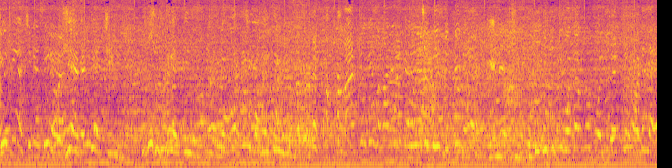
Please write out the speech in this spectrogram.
कितनी अच्छी कैसी है? ये वैसी अच्छी अच्छी है। आजकल के ज़माने में तेरे जैसे पीस दिखते नहीं है। ये नहीं अच्छी वो तो हम लोग ही मॉडल है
